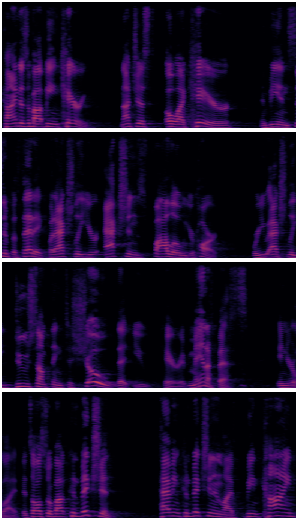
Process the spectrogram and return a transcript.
Kind is about being caring, not just, oh, I care and being sympathetic, but actually your actions follow your heart, where you actually do something to show that you care. It manifests in your life. It's also about conviction, having conviction in life. Being kind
